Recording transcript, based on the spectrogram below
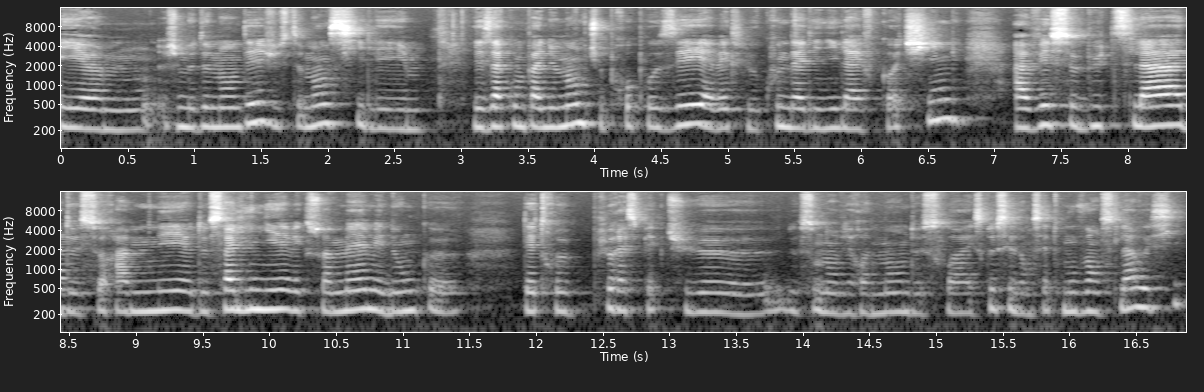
Et euh, je me demandais justement si les, accompagnements que tu proposais avec le Kundalini Life Coaching avaient ce but-là de se ramener, de s'aligner avec soi-même et donc euh, d'être plus respectueux euh, de son environnement, de soi. Est-ce que c'est dans cette mouvance-là aussi?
